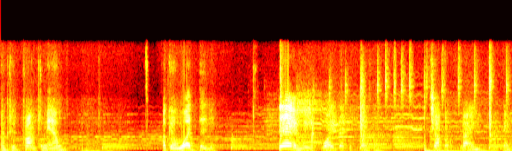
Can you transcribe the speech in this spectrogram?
Okay, to me now. Okay, what did why does it happen? Chopper flying. Okay.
